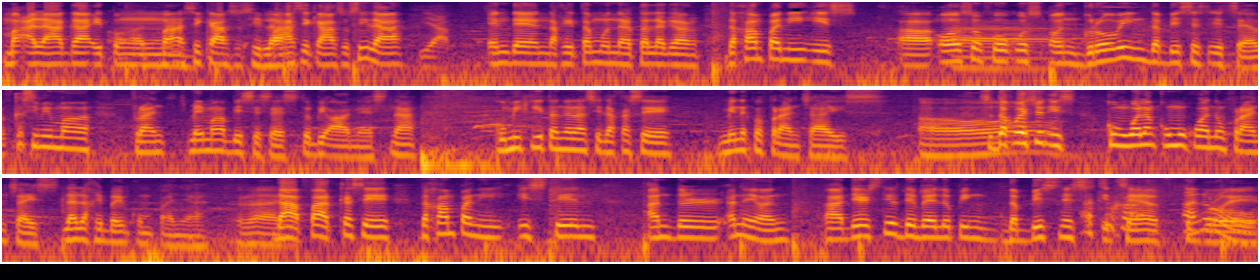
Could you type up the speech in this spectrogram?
maalaga itong At paasikaso sila. maasikaso sila Yep. and then nakita mo na talagang the company is uh, also Ah. focused on growing the business itself kasi may mga fran- may mga businesses to be honest na kumikita na lang sila kasi may nagpa-franchise. Oh. So the question is kung walang kumukuha ng franchise, lalaki ba yung kumpanya? right. Dapat kasi the company is still under ano yon, uh, they're still developing the business At saka, itself to ano grow. eh,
